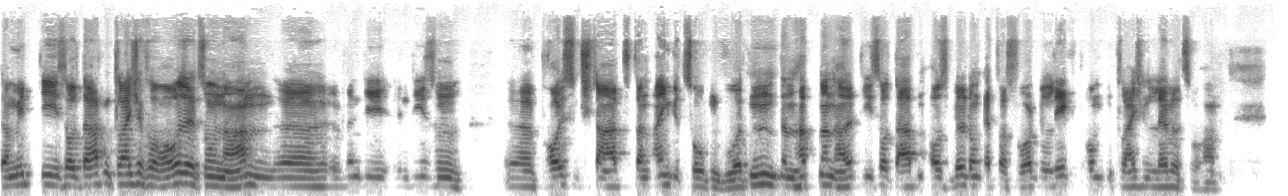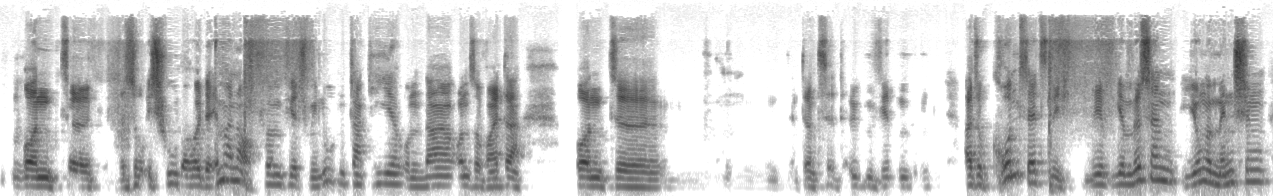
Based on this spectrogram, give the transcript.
damit die Soldaten gleiche Voraussetzungen haben, äh, wenn die in diesem äh, Preußenstaat dann eingezogen wurden. Dann hat man halt die Soldatenausbildung etwas vorgelegt, um einen gleichen Level zu haben. Mhm. Und äh, so ist Schule heute immer noch. 45 Minuten Tag hier und da und so weiter. Und äh, das, also grundsätzlich, wir, wir müssen junge Menschen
